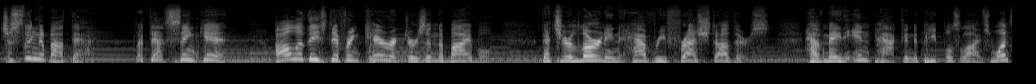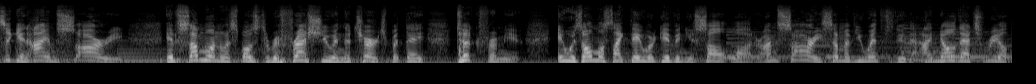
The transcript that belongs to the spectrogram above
Just think about that. Let that sink in. All of these different characters in the Bible that you're learning have refreshed others have made impact into people's lives. Once again, I am sorry if someone was supposed to refresh you in the church, but they took from you. It was almost like they were giving you salt water. I'm sorry some of you went through that. I know that's real.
